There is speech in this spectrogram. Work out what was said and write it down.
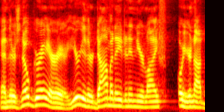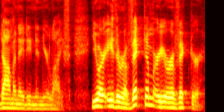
And there's no gray area. You're either dominating in your life or you're not dominating in your life. You are either a victim or you're a victor.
